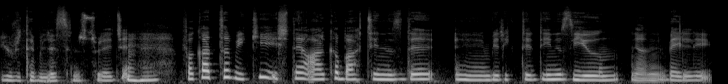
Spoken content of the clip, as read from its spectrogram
yürütebilirsiniz süreci. Hı hı. Fakat tabii ki işte arka bahçenizde e, biriktirdiğiniz yığın yani belli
